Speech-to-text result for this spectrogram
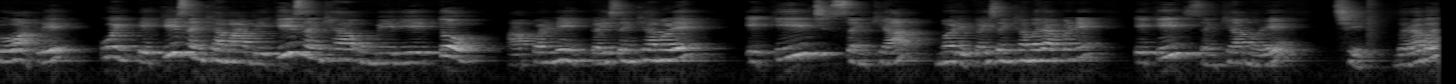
તો આપણે કોઈ એકી સંખ્યામાં બેકી સંખ્યા ઉમેરીએ તો આપણને કઈ સંખ્યા મળે? એકી જ સંખ્યા મળે. કઈ સંખ્યા મળે આપણને? એકી સંખ્યા મળે છે. બરાબર?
